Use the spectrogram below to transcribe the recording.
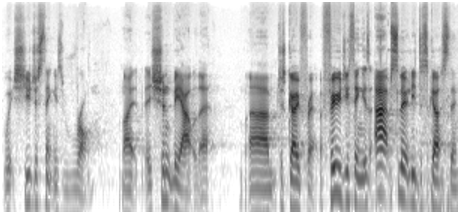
which you just think is wrong? Like, it shouldn't be out there. Um, just go for it. A food you think is absolutely disgusting.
